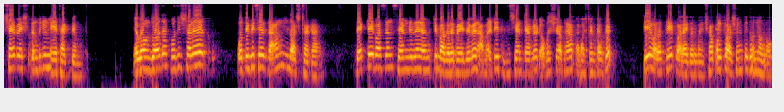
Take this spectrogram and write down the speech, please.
সাহেব এই সিদ্ধান্তটি নিয়ে থাকবেন। এবং দু হাজার পঁচিশ সালের প্রতি পিসের দাম দশ টাকা। দেখতেই পাচ্ছেন সেম ডিজাইন ওষুধটি বাজারে পেয়ে যাবেন। আমার এটি ফিজিশিয়ান ট্যাবলেট অবশ্যই আপনারা কমার্শিয়াল ট্যাবলেট দিয়ে বাজার থেকে ক্রয় করবেন। সকলকে অসংখ্য ধন্যবাদ।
